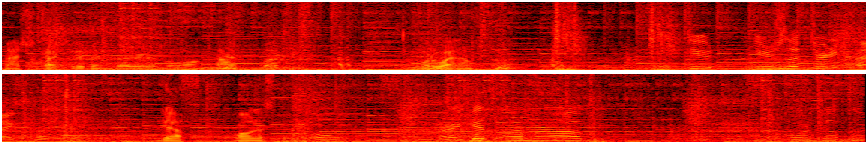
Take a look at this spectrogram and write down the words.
smash attack could have been better in the long time, but what do I know? Dude, you're just a dirty crack player. Yeah, honest. Oh, alright, gets armor up. Forward tilt him,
